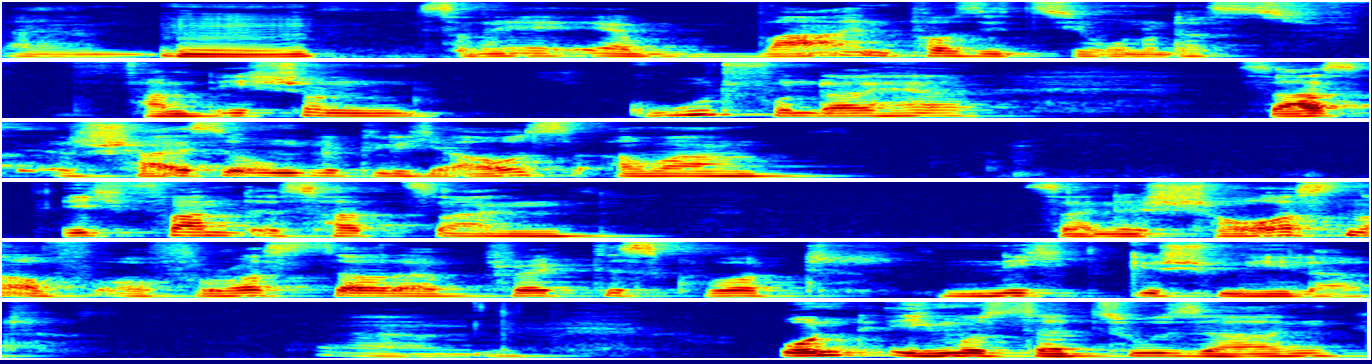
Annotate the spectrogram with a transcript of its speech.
Ähm, mhm. Sondern er, er, war in Position und das fand ich schon gut. Von daher sah es scheiße unglücklich aus, aber ich fand, es hat sein, seine Chancen auf, auf Roster oder Practice Squad nicht geschmälert. Ähm, und ich muss dazu sagen,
